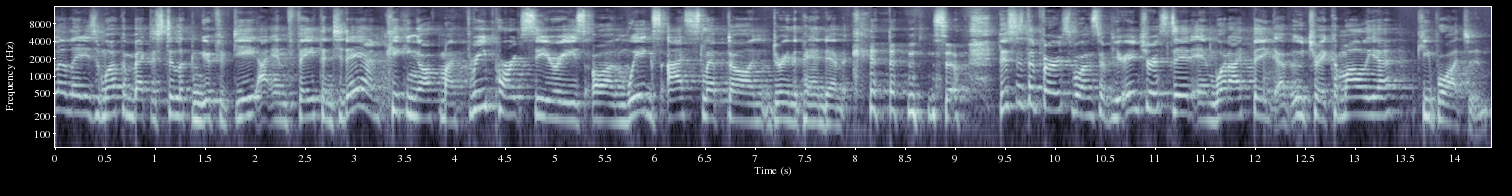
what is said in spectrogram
Ladies and welcome back to Still Looking Good 58. I am Faith and today I'm kicking off my three-part series on wigs I slept on during the pandemic. so this is the first one so if you're interested in what I think of Outre Kamalia, keep watching.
